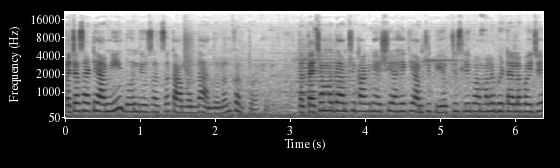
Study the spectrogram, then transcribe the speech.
त्याच्यासाठी आम्ही दोन दिवसाचं काम बंद आंदोलन करतो आहे. तर त्याच्यामध्ये आमची मागणी अशी आहे की आमची पी एफची स्लिप आम्हाला भेटायला पाहिजे.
